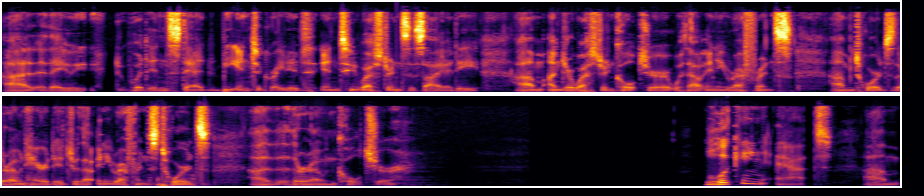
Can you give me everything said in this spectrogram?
uh, they would instead be integrated into Western society um, under Western culture without any reference um, towards their own heritage, without any reference towards uh, their own culture. Looking at um,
